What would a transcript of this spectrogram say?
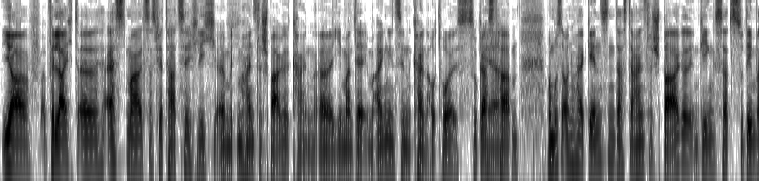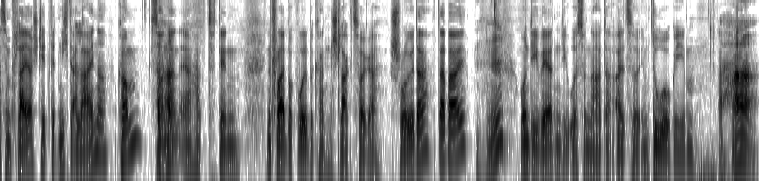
Ja, vielleicht äh, erstmals, dass wir tatsächlich äh, mit dem Heinzel Spargel kein äh, jemand, der im eigenen Sinn kein Autor ist, zu Gast ja. haben. Man muss auch noch ergänzen, dass der Heinzel Spargel im Gegensatz zu dem, was im Flyer steht, wird nicht alleine kommen, sondern Aha. er hat den in Freiburg wohlbekannten Schlagzeuger Schröder dabei mhm. und die werden die Ursonate also im Duo geben. Aha.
